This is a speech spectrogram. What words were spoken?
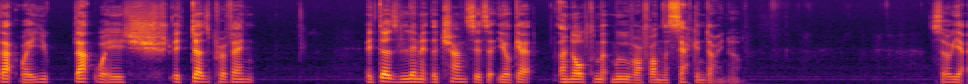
That way you that way it does prevent it does limit the chances that you'll get an ultimate move off on the second dino. So yeah,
